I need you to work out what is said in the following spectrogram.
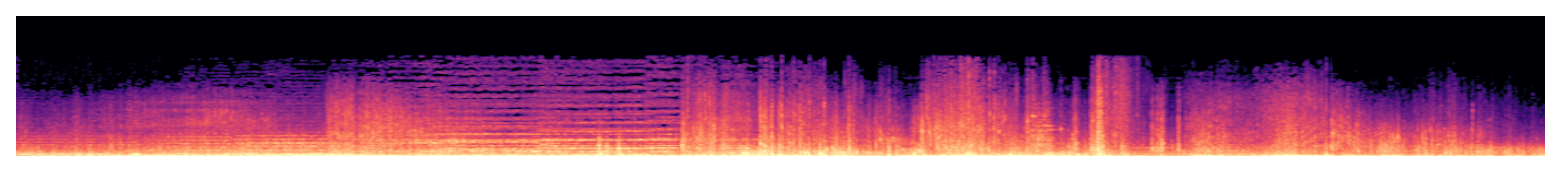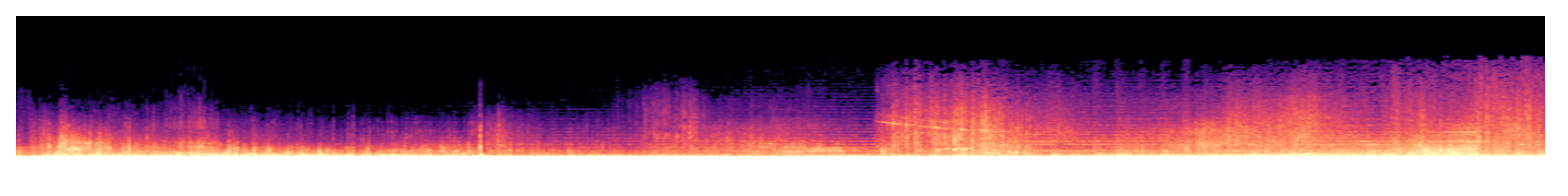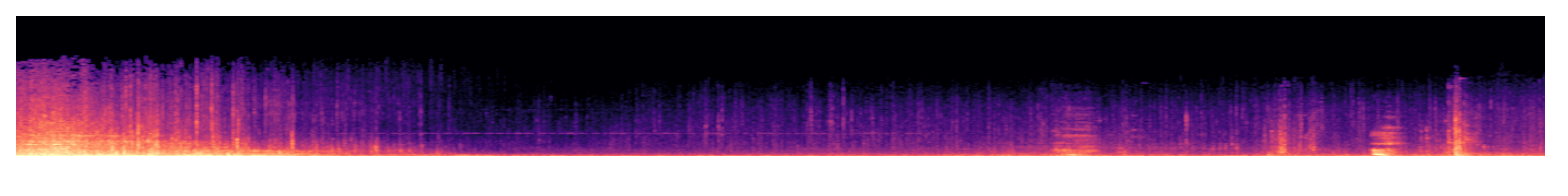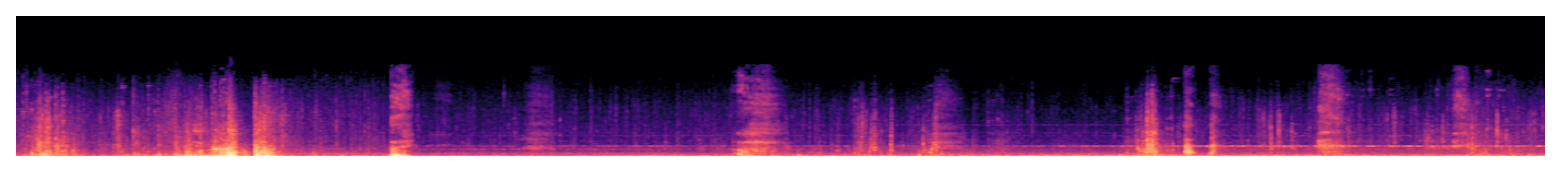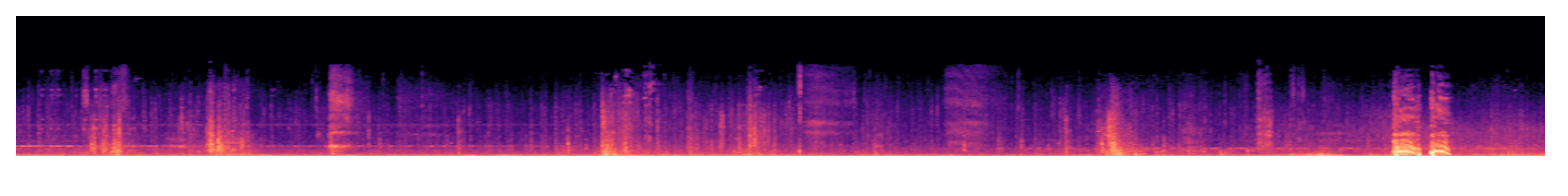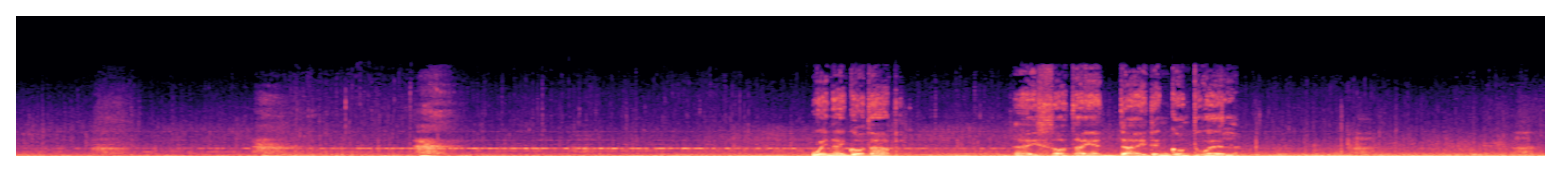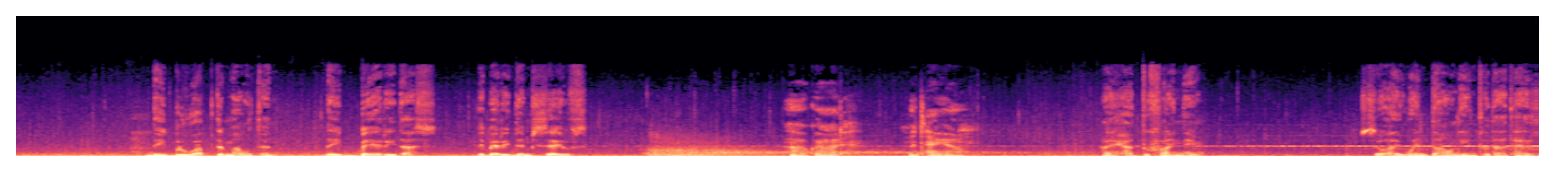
When I got up, I thought I had died and gone to hell. They blew up the mountain. They buried us. They buried themselves. Oh, God. Matteo. I had to find him. So I went down into that hell.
